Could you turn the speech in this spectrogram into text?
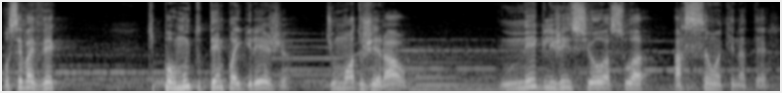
Você vai ver que por muito tempo a igreja, de um modo geral, negligenciou a sua ação aqui na terra.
